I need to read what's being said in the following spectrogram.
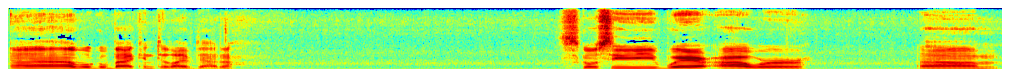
Uh, we'll go back into live data. Let's go see where our um,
